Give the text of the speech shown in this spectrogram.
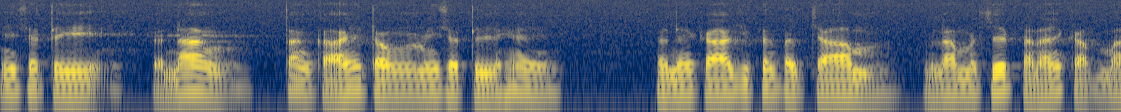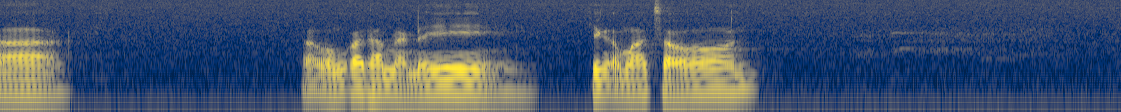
มีสติก็นั่งตั้งกายให้ตรงมีสติให้เป็นในกายอยู่เป็นประจำเรามาคิดไปไหนกลับมาพระองค์ก็ทำแบบนี้ จึงเอามาสอน ส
